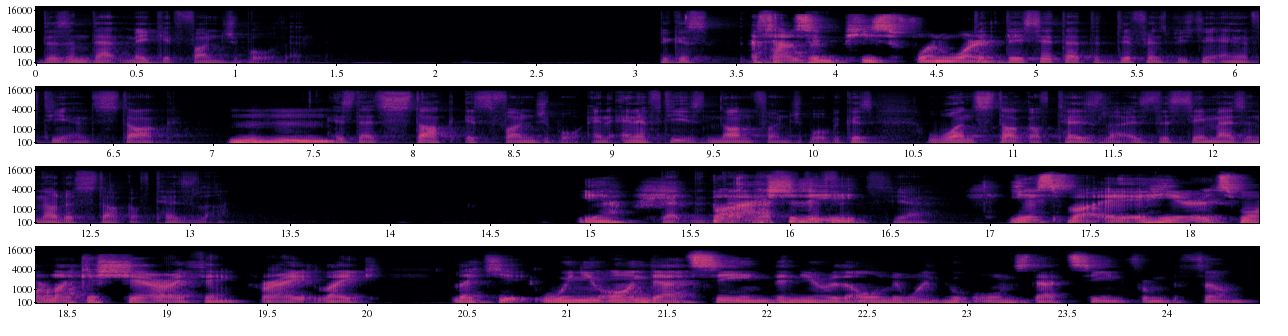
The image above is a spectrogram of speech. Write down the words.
doesn't that make it fungible then because a thousand piece of one work. they said that the difference between NFT and stock mm. is that stock is fungible and NFT is non-fungible because one stock of Tesla is the same as another stock of Tesla. Yeah That, But that- actually- yeah, Yes, but uh, here it's more like a share, I think, right? Like, like when you own that scene, then you're the only one who owns that scene from the film.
